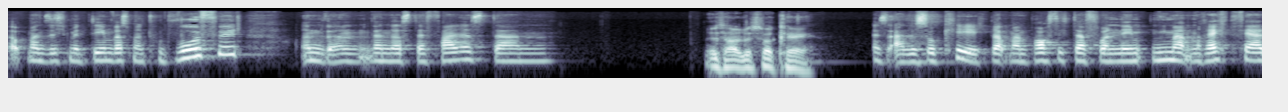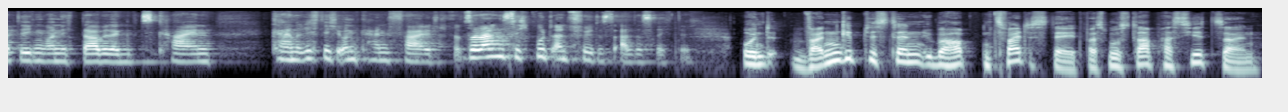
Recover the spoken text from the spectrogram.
ob man sich mit dem, was man tut, wohlfühlt. Und wenn, wenn das der Fall ist, dann Ist alles okay. ist alles okay. Ich glaube, man braucht sich davon nie, niemandem rechtfertigen und ich glaube, da gibt es kein, kein richtig und kein falsch. Solange es sich gut anfühlt, ist alles richtig. Und wann gibt es denn überhaupt ein zweites Date? Was muss da passiert sein?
